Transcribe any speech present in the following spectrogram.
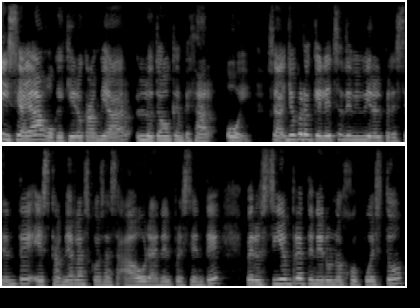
y si hay algo que quiero cambiar, lo tengo que empezar hoy. O sea, yo creo que el hecho de vivir el presente es cambiar las cosas ahora en el presente, pero siempre tener un ojo puesto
